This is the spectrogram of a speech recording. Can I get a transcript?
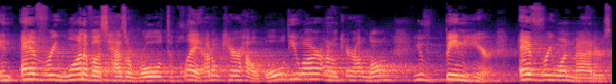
and every one of us has a role to play. I don't care how old you are, I don't care how long you've been here. Everyone matters,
